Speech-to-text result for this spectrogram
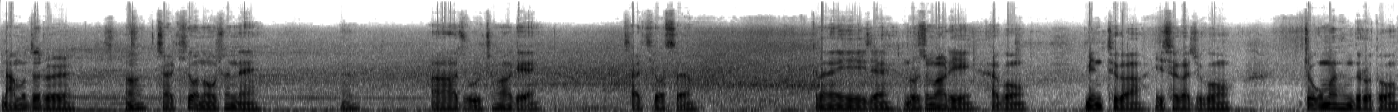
나무들을 어? 잘 키워 놓으셨네 어? 아주 울창하게 잘 키웠어요 그 다음에 이제 로즈마리하고 민트가 있어가지고 조금만 흔들어도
